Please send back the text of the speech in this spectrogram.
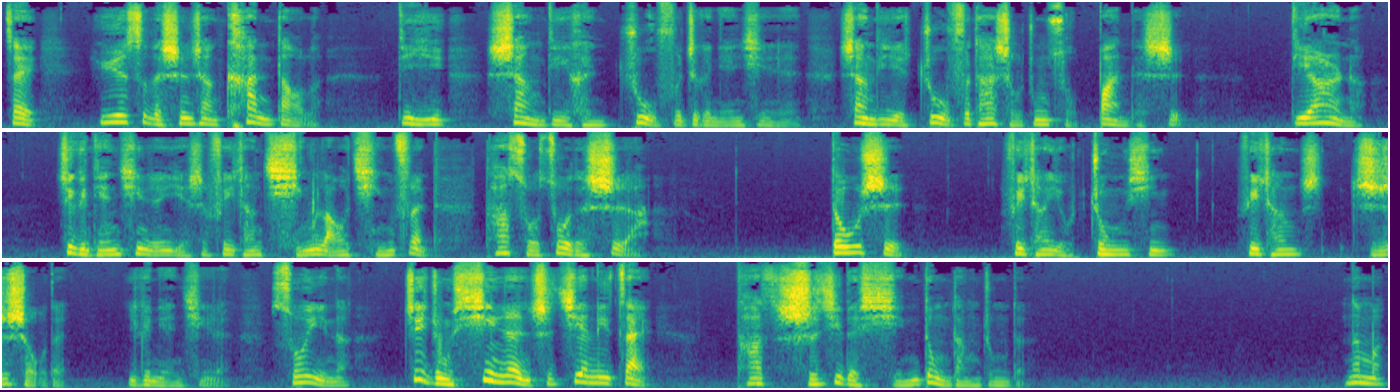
在约瑟的身上看到了，第一，上帝很祝福这个年轻人，上帝也祝福他手中所办的事；第二呢，这个年轻人也是非常勤劳勤奋，他所做的事啊，都是非常有忠心、非常执守的一个年轻人。所以呢，这种信任是建立在他实际的行动当中的。那么。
